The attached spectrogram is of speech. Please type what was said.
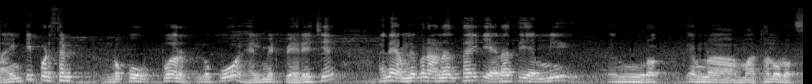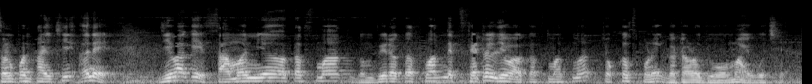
નાઇન્ટી પર્સન્ટ લોકો ઉપર લોકો હેલ્મેટ પહેરે છે. અને અમને પણ આનંદ થાય કે એનાથી એમની એનું રક- એમના માથાનું રક્ષણ પણ થાય છે અને જેવા કે સામાન્ય અકસ્માત, ગંભીર અકસ્માત ને ફેટલ જેવા અકસ્માતમાં ચોક્કસપણે ઘટાડો જોવામાં આવ્યો છે.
